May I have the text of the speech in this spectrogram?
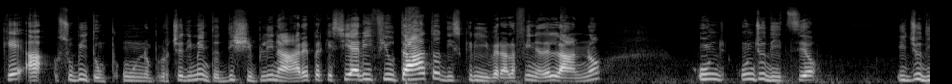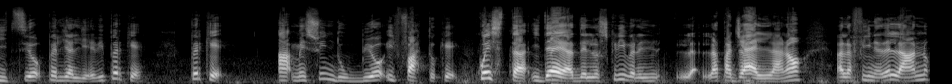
che ha subito un, un procedimento disciplinare perché si è rifiutato di scrivere alla fine dell'anno un, un giudizio, il giudizio per gli allievi. Perché? Perché ha messo in dubbio il fatto che questa idea dello scrivere la, la pagella no? alla fine dell'anno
